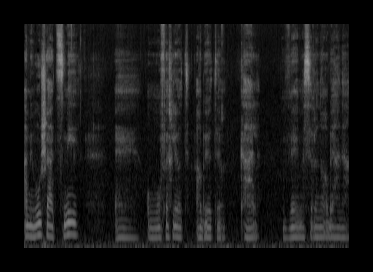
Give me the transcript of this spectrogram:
והמימוש העצמי אה, הוא הופך להיות הרבה יותר קל ומסב לנו הרבה הנאה.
